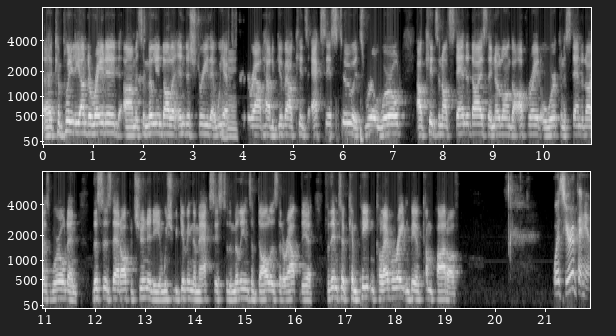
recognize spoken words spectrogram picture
Uh, completely underrated. Um, it's a million dollar industry that we mm-hmm. have to mm-hmm. figure out how to give our kids access to. It's real world. Our kids are not standardized. They no longer operate or work in a standardized world, and this is that opportunity, and we should be giving them access to the millions of dollars that are out there for them to compete and collaborate and become part of. What's your opinion?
